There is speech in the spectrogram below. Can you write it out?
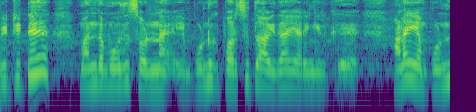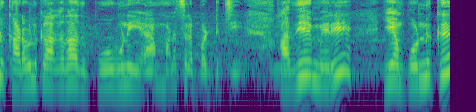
விட்டுட்டு வந்தபோது சொன்னேன் என் பொண்ணுக்கு பரிசுத்தாவி தான் இறங்கியிருக்கு. ஆனால் என் பொண்ணு கடவுளுக்காக தான் அது போகும்னு என் மனசில் பட்டுச்சு. அதேமாரி என் பொண்ணுக்கு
